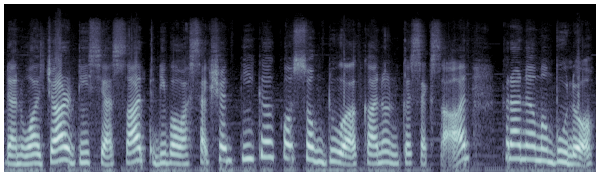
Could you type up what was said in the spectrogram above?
dan wajar disiasat di bawah Seksyen 302 Kanun Keseksaan kerana membunuh.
